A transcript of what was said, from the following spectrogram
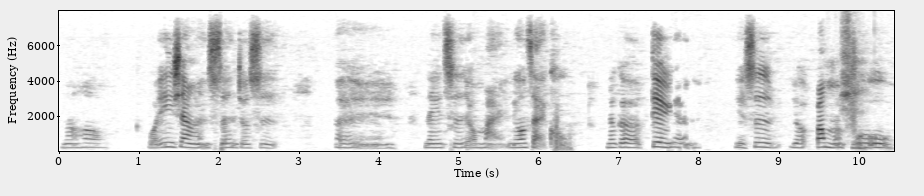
然后我印象很深，就是，呃，那一次有买牛仔裤，那个店员也是有帮我们服务，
